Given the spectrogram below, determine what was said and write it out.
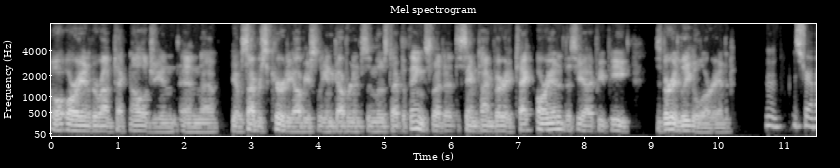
oriented around technology and and uh, you know cybersecurity, obviously, and governance and those type of things. But at the same time, very tech oriented. The CIPP is very legal oriented. Mm, true.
